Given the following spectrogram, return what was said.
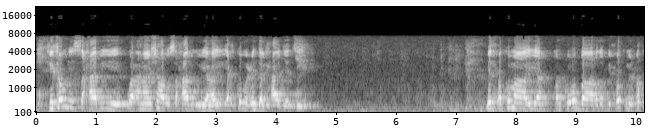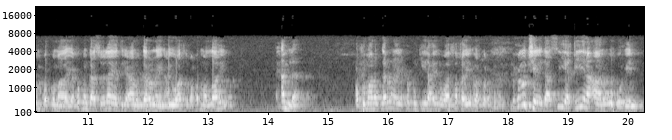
fii kowni صaxaabiyi waa ahaanshaha uu صaxaabigu yahay yaxkumu cinda alxaajati mid xukumaaya markuu u baahdo bixukmin xukum xukumaaya xukunkaasoo laa yadri aanu garanayn an yuwaafiqa xukm allahi am la xukum garanayn xukunkii ilahay inuu waafaqayo inu wax ku xukumayo wuxuu u jeedaa si yaqiina aanu u hubin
